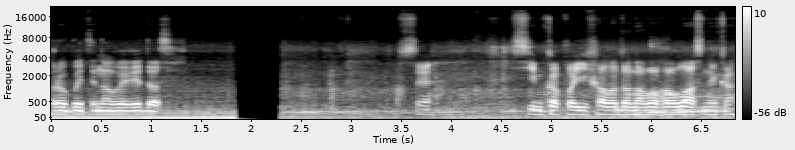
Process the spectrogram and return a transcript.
робити новий відос. Все. Сімка поїхала до нового власника.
